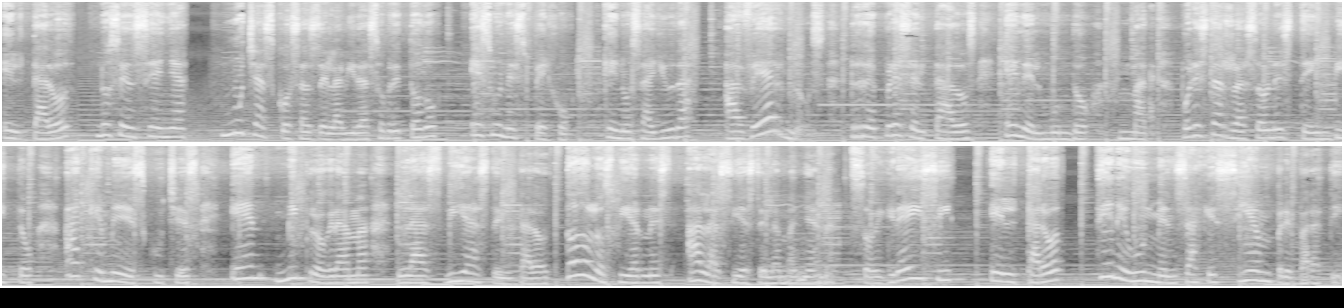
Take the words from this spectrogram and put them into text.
El tarot nos enseña muchas cosas de la vida, sobre todo es un espejo que nos ayuda a vernos representados en el mundo material. Por estas razones te invito a que me escuches en mi programa Las Vías del Tarot todos los viernes a las 10 de la mañana. Soy Gracie. El tarot tiene un mensaje siempre para ti.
